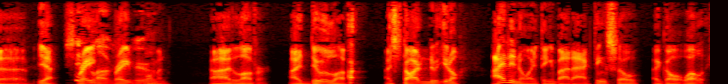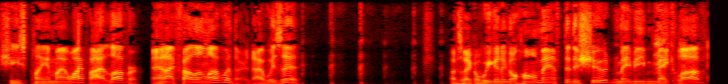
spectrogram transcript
uh, yeah, She great, great you. woman. I love her. I do love her. I started to, you know, I didn't know anything about acting. So I go, well, she's playing my wife. I love her. And I fell in love with her. That was it. I was like, are we going to go home after the shoot and maybe make love?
